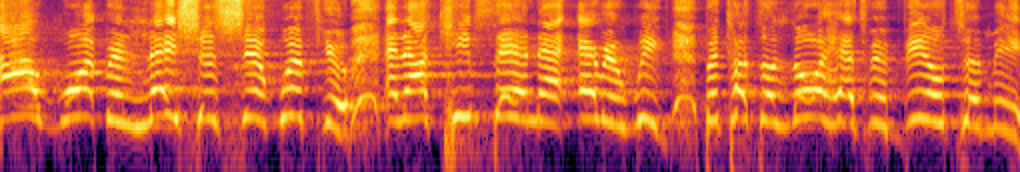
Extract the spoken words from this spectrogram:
I want relationship with you. And I keep saying that every week because the Lord has revealed to me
